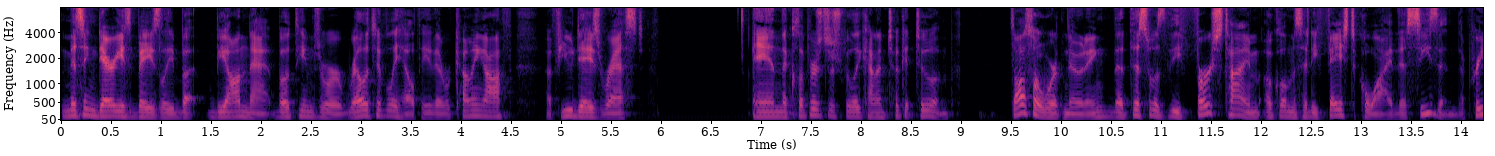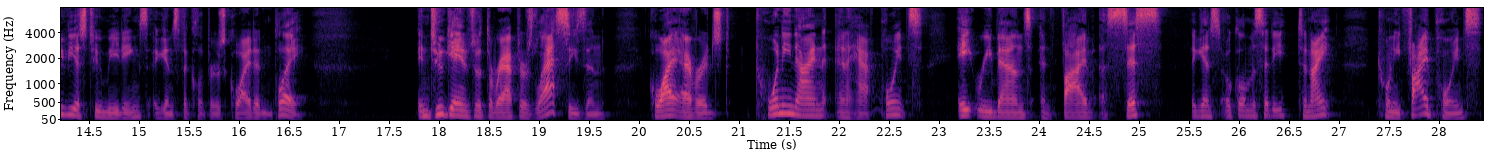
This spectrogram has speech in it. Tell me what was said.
missing Darius Bazley, but beyond that, both teams were relatively healthy. They were coming off a few days rest, and the Clippers just really kind of took it to them. It's also worth noting that this was the first time Oklahoma City faced Kawhi this season. The previous two meetings against the Clippers, Kawhi didn't play. In two games with the Raptors last season, Kawhi averaged 29 and a half points, eight rebounds, and five assists against Oklahoma City. Tonight, 25 points,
